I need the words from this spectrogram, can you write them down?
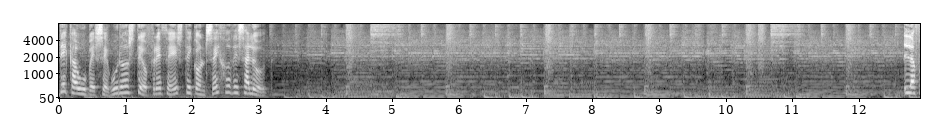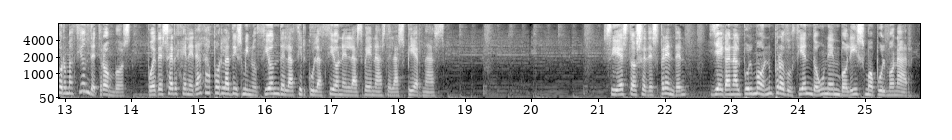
DKV Seguros te ofrece este consejo de salud. La formación de trombos puede ser generada por la disminución de la circulación en las venas de las piernas. Si estos se desprenden, llegan al pulmón produciendo un embolismo pulmonar.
